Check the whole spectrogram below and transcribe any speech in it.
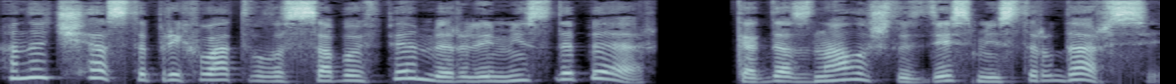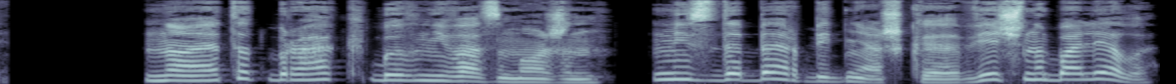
Она часто прихватывала с собой в Пемберли мисс Дебер, когда знала, что здесь мистер Дарси. Но этот брак был невозможен. Мисс Дебер, бедняжка, вечно болела,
